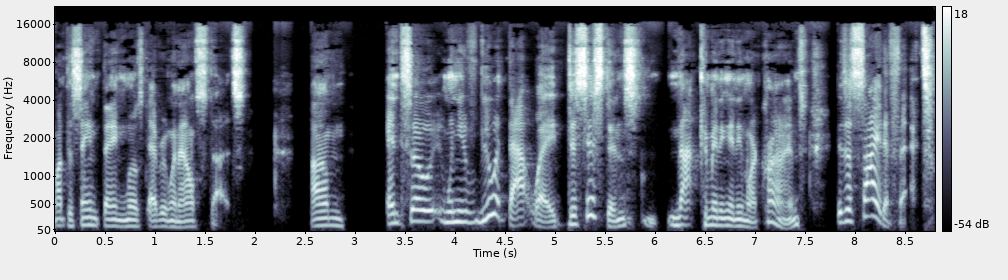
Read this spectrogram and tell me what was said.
want the same thing most everyone else does. Um, and so when you view it that way, desistance, not committing any more crimes, is a side effect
